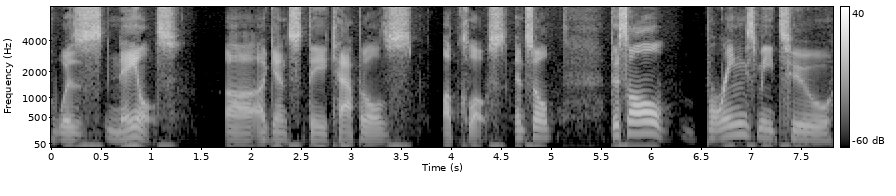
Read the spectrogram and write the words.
was nails uh, against the Capitals up close. And so this all brings me to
